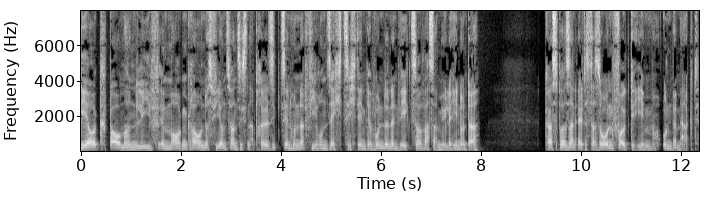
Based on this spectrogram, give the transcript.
Georg Baumann lief im Morgengrauen des 24. April 1764 den gewundenen Weg zur Wassermühle hinunter. Kaspar, sein ältester Sohn, folgte ihm unbemerkt.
